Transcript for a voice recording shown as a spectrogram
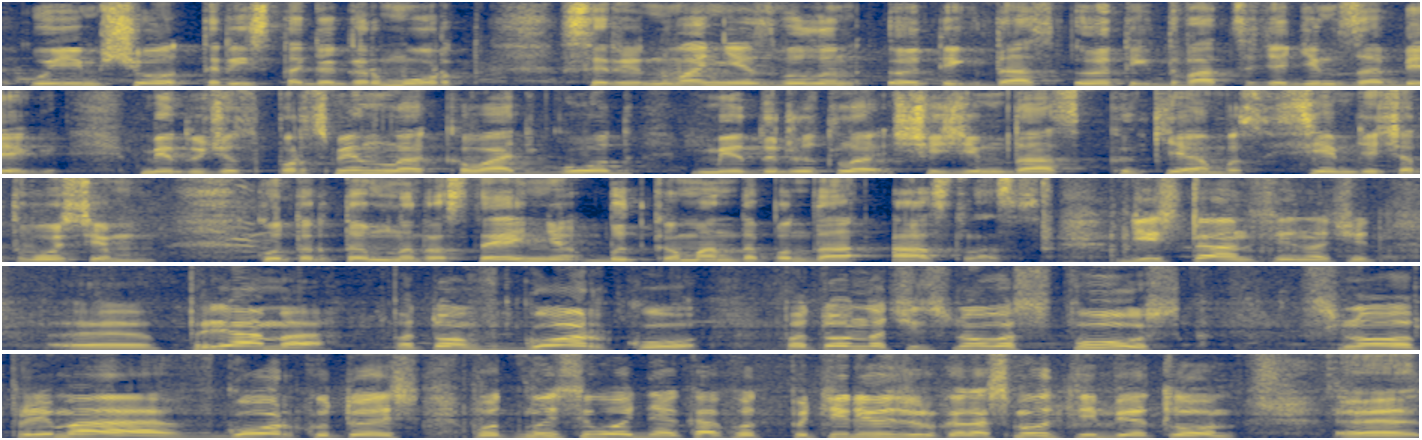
куим шо 300 гагар морд. Соревнование звылын этик дас этик 21 забег. Медучит спортсменла квать год, медучитла шижим дас кыкямыс 78. Котартым на расстояние быт команда понда Аслас. дистанции, значит, э, прямо, потом в горку, потом, значит, снова спуск, снова прямая в горку. То есть вот мы сегодня, как вот по телевизору, когда смотрите биатлон, э,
